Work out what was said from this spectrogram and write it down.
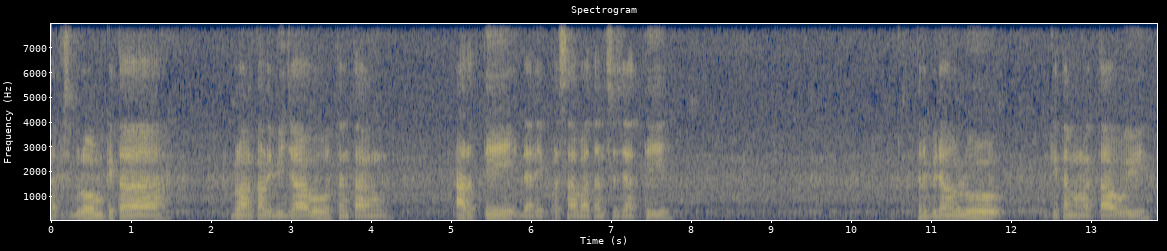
Tapi sebelum kita melangkah lebih jauh tentang arti dari persahabatan sejati, terlebih dahulu kita mengetahui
